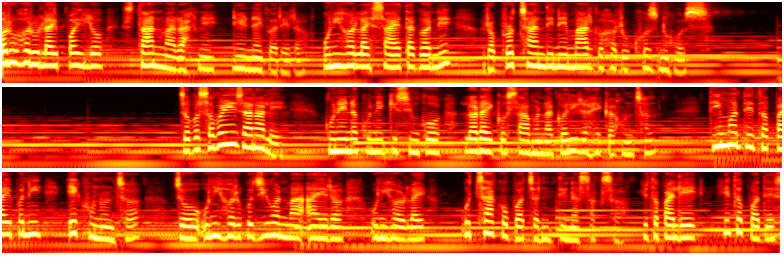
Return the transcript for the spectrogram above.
अरूहरूलाई पहिलो स्थानमा राख्ने निर्णय गरेर। उनीहरूलाई सहायता गर्ने र प्रोत्साहन दिने मार्गहरू खोज्नुहोस्। जब सबैजनाले कुनै न कुनै किसिमको लडाइँको सामना गरिरहेका हुन्छन् तीमध्ये तपाईँ पनि एक हुनुहुन्छ जो उनीहरूको जीवनमा आएर उनीहरूलाई उत्साहको वचन दिन सक्छ। यो तपाईँले हितोपदेश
